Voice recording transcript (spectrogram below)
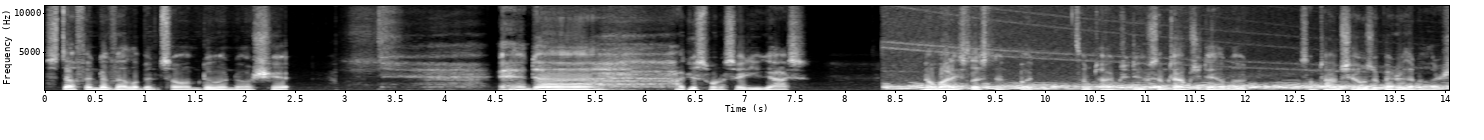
stuff in development, so I'm doing no shit. And uh, I just want to say to you guys, nobody's listening, but sometimes you do. Sometimes you download. Sometimes shows are better than others.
